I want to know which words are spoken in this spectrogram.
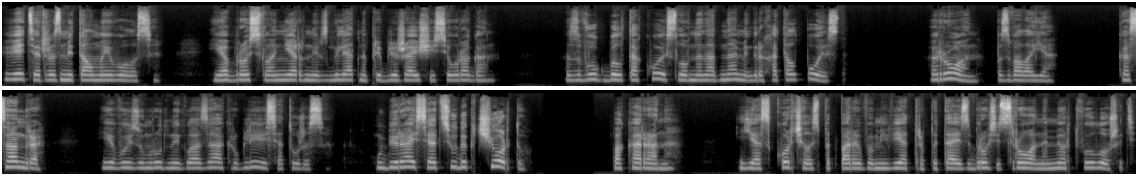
Ветер разметал мои волосы. Я бросила нервный взгляд на приближающийся ураган. Звук был такой, словно над нами грохотал поезд. «Роан!» — позвала я. «Кассандра!» Его изумрудные глаза округлились от ужаса. «Убирайся отсюда к черту!» «Пока рано». Я скорчилась под порывами ветра, пытаясь сбросить с Роана мертвую лошадь.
